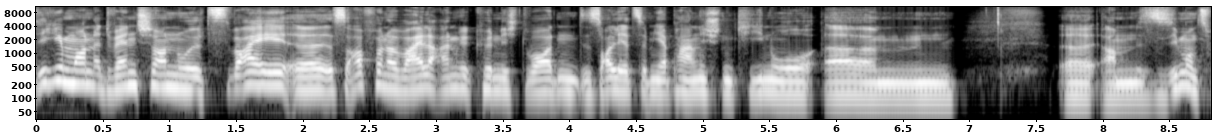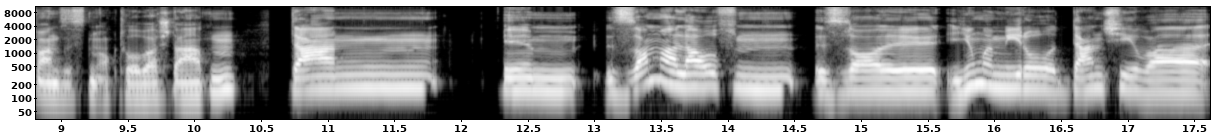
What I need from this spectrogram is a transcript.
Digimon Adventure 02 äh, ist auch vor einer Weile angekündigt worden. Das soll jetzt im japanischen Kino ähm, äh, am 27. Oktober starten. Dann im Sommer laufen soll Yumamiro Danshi wa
